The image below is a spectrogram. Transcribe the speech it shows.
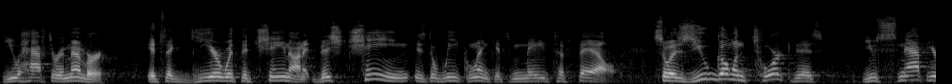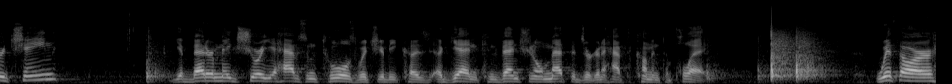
You have to remember, it's a gear with a chain on it. This chain is the weak link. It's made to fail. So as you go and torque this, you snap your chain, you better make sure you have some tools with you because, again, conventional methods are going to have to come into play. With our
